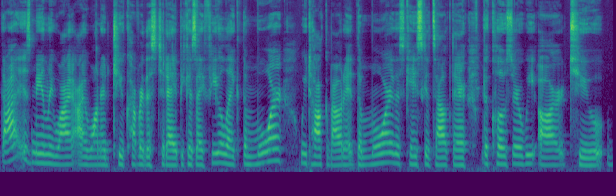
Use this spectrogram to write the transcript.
that is mainly why I wanted to cover this today because I feel like the more we talk about it the more this case gets out there the closer we are to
